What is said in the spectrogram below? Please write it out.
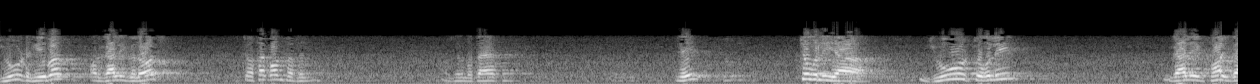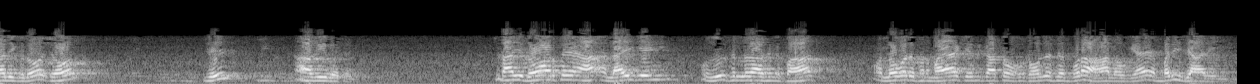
جھوٹ ریبت اور گالی گلوچ۔ چوتھا کون سا تھا اس نے بتایا تھا۔ جی چگلی یا جھوٹ چگلی گالی، فوج، گالی گلوچ اور جی ہاں ہے چنانچہ دو عورتیں لائی گئی۔ حضور صلی اللہ علیہ وسلم کے پاس اور لوگوں نے فرمایا کہ ان کا تو روزے سے برا حال ہو گیا ہے، مری جا رہی ہے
